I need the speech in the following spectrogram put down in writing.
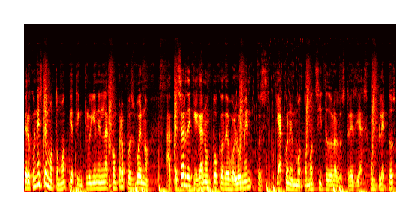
pero con este motomod que te incluyen en la compra pues bueno a pesar de que gana un poco de volumen pues ya con el motomod sí te dura los tres días completos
